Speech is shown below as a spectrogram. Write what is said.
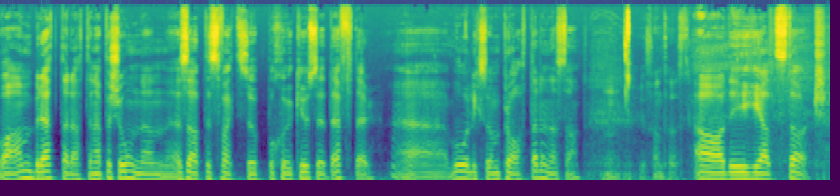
Och han berättade att den här personen sattes faktiskt upp på sjukhuset efter eh, och liksom pratade nästan. Mm, det är fantastiskt. Ja, det är helt stört.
